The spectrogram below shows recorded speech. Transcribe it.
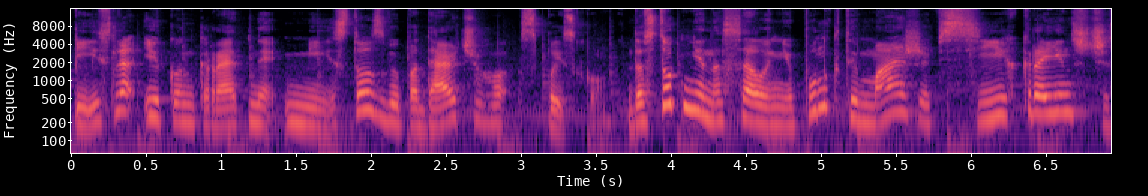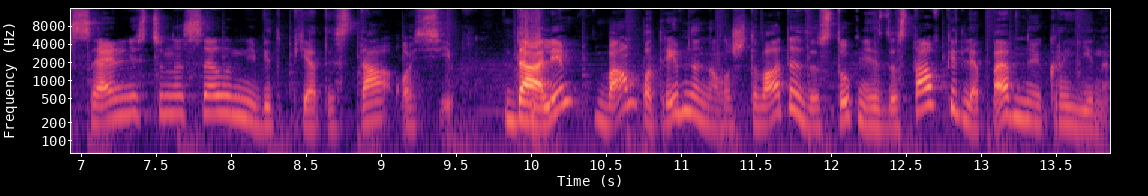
після і конкретне місто з випадаючого списку. Доступні населені пункти майже всіх країн з чисельністю населення від 500 осіб. Далі вам потрібно налаштувати доступність доставки для певної країни.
